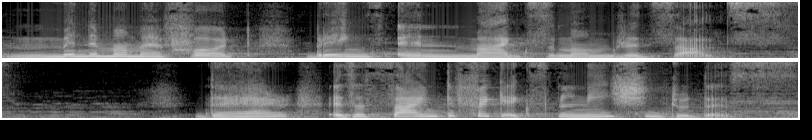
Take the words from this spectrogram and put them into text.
minimum effort brings in maximum results? There is a scientific explanation to this.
